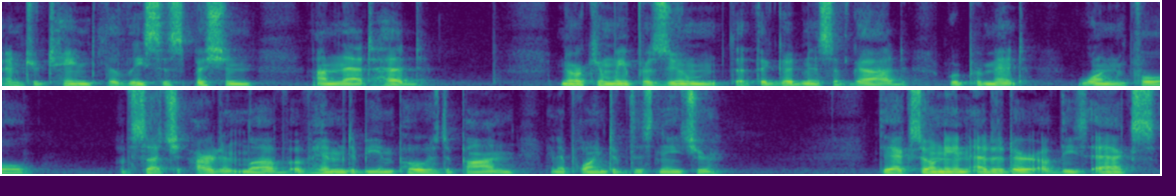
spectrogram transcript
entertained the least suspicion on that head. Nor can we presume that the goodness of God would permit one full of such ardent love of him to be imposed upon in a point of this nature. The Oxonian editor of these Acts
